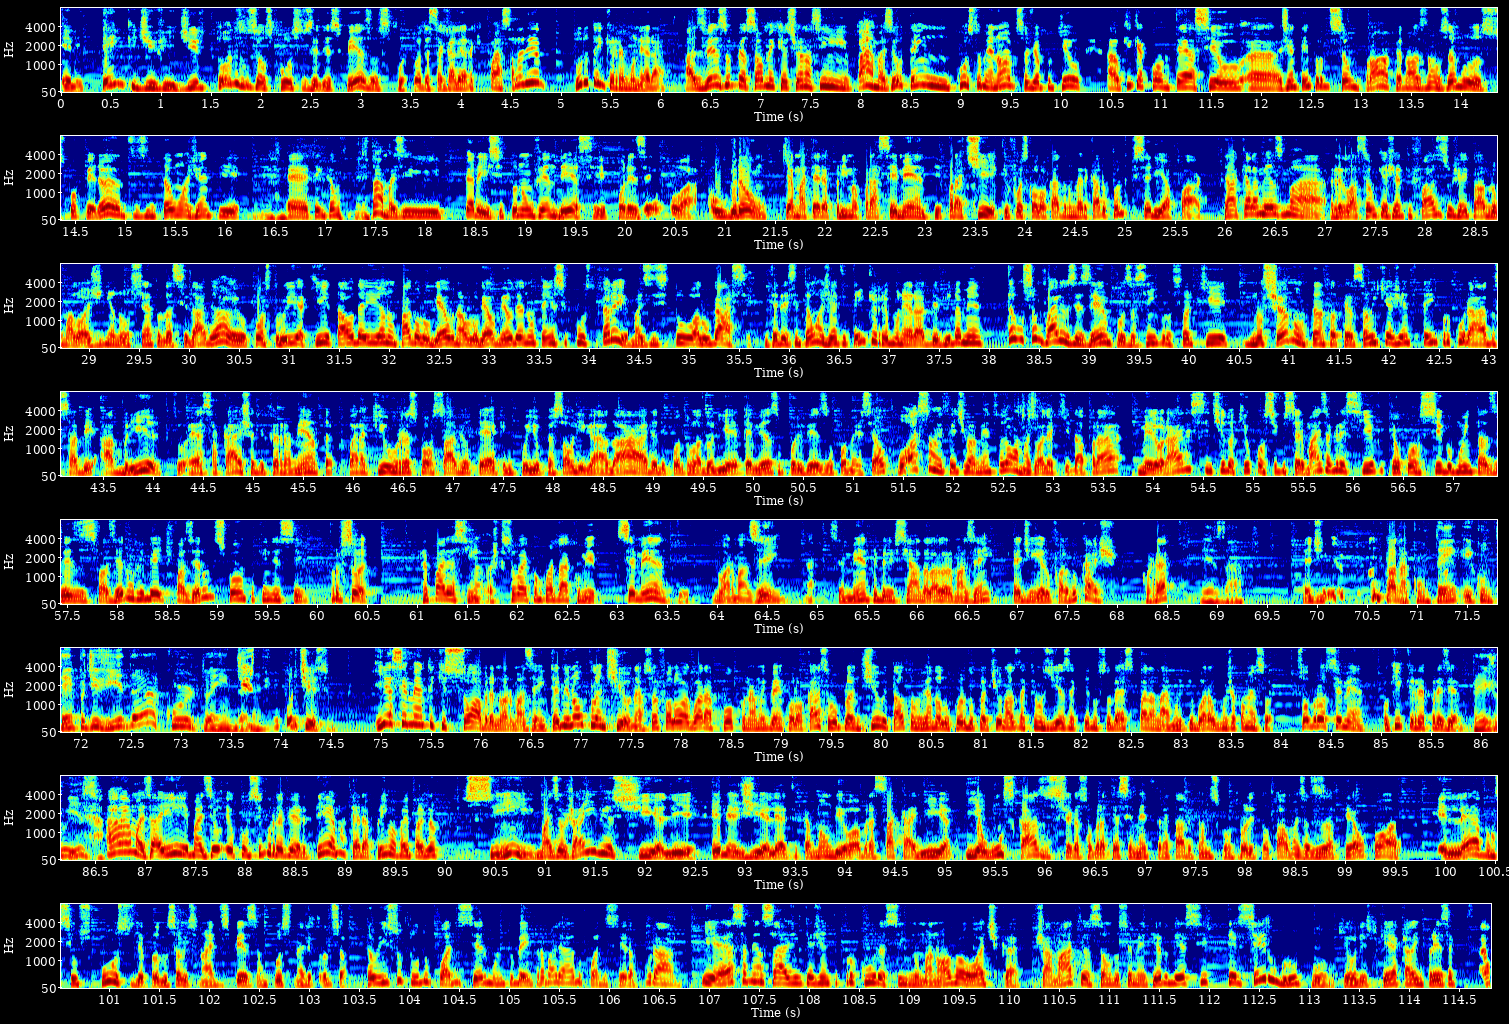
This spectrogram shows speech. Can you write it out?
ele tem que dividir todos os seus custos e despesas por toda essa galera que passa lá dentro. Tudo tem que remunerar. Às vezes o pessoal me questiona assim, ah, mas eu tenho um custo menor, seja porque eu, ah, o que, que acontece? Eu, ah, a gente tem produção própria, nós não usamos cooperantes, então a gente é, tem que... Tá, mas e peraí, se tu não vendesse, por exemplo, a, o grão, que é a matéria-prima para a semente, para ti, que fosse colocado no mercado, quanto que seria a parte? Então, aquela mesma relação que a gente faz, o sujeito abre uma lojinha no centro da cidade, ah, eu construí aqui e tal, daí eu não pago aluguel, não, aluguel meu, daí não tem esse custo. Peraí, mas e se tu alugasse? Entendeu? Então a gente tem que remunerar devidamente. Então são vários exemplos, assim, professor, que nos chamam tanto a atenção e que a gente tem procurado, sabe, abrir essa caixa de ferramenta para que o responsável técnico e o pessoal ligado à área de controladoria e até mesmo por vezes o comercial possam efetivamente falar, oh, mas olha aqui, dá para melhorar nesse sentido aqui, eu consigo ser mais agressivo, eu consigo muitas vezes fazer um rebate, fazer um desconto aqui nesse Professor, repare assim, ó, acho que o senhor vai concordar comigo. Semente no armazém, né? semente beneficiada lá do armazém, é dinheiro fora do caixa, correto? Exato. É dinheiro que não está na. E com, tem... e com tempo de vida curto ainda, né? Curtíssimo. E a semente que sobra no armazém? Terminou o plantio, né? O senhor falou agora há pouco, né? Muito bem colocado, sobre o plantio e tal, estamos vendo a loucura do plantio, nós daqui uns dias aqui no Sudeste do Paraná, muito embora algum já começou. Sobrou semente. O que que representa? Prejuízo. Ah, mas aí, mas eu, eu consigo reverter a matéria-prima, vai para grão? Sim, mas eu já investi ali energia elétrica, mão de obra, sacaria, e em alguns casos chega a sobrar até semente tratada, que é um descontrole total, mas às vezes até ocorre elevam-se os custos de produção, isso não é despesa, são custos né, de produção. Então, isso tudo pode ser muito bem trabalhado, pode ser apurado. E é essa mensagem que a gente procura, assim, numa nova ótica, chamar a atenção do sementeiro desse terceiro grupo que eu lhe expliquei, aquela empresa que está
